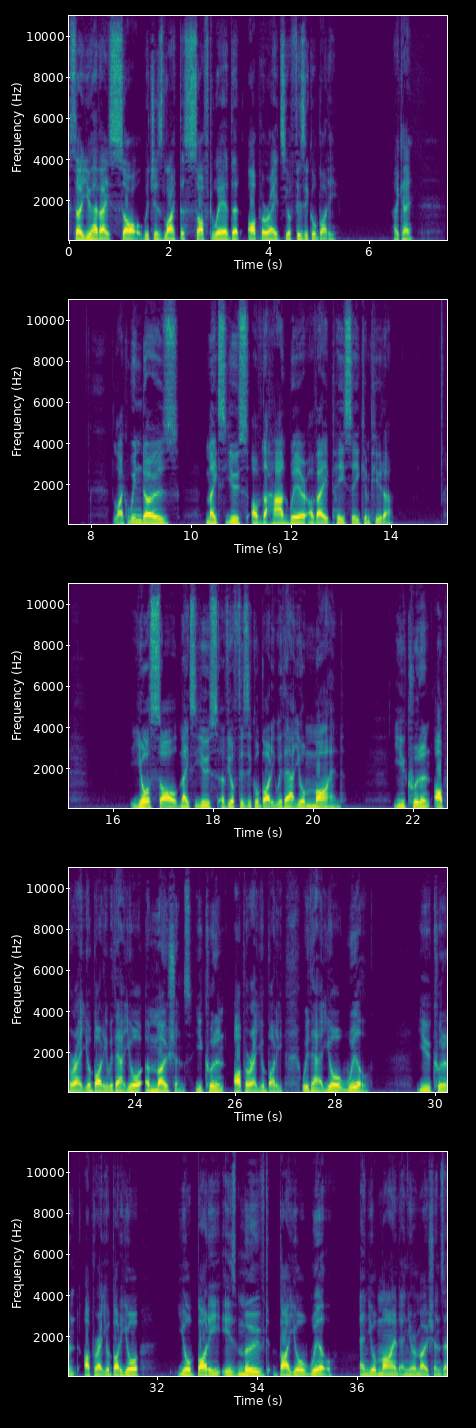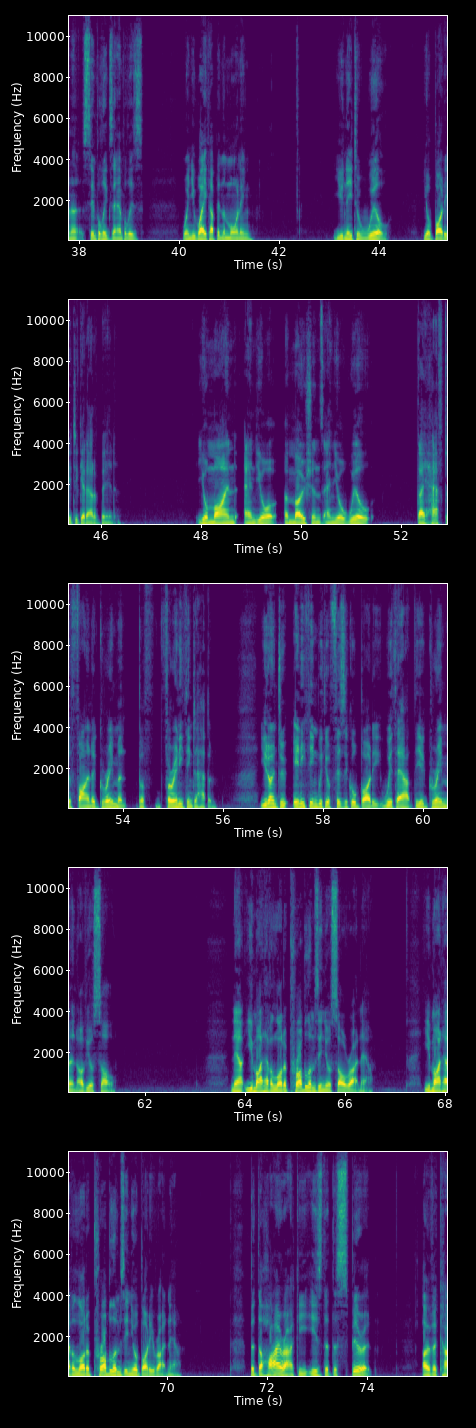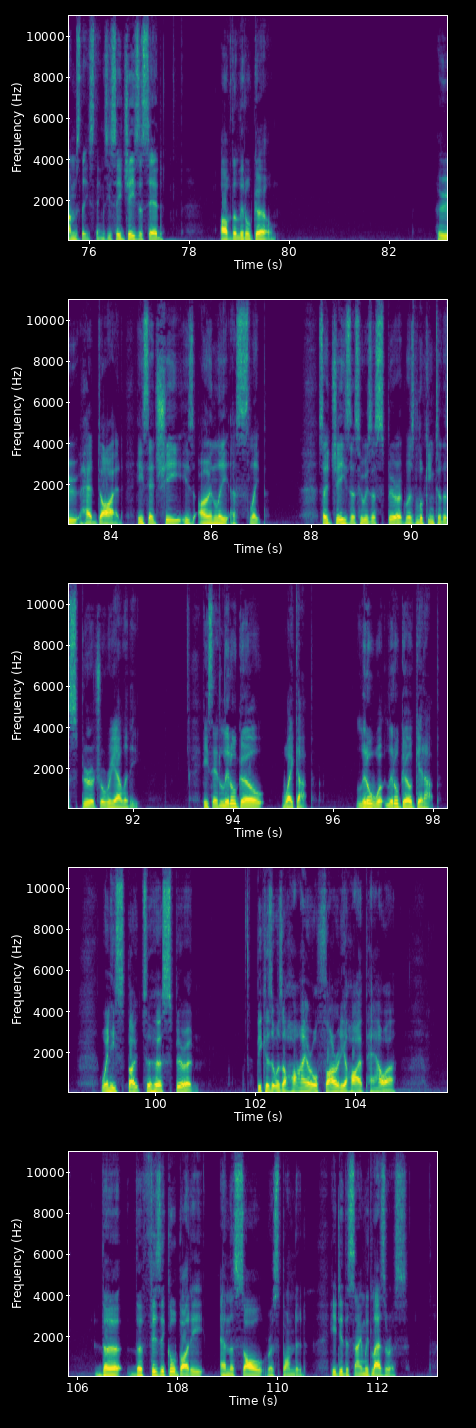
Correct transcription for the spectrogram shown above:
So you have a soul, which is like the software that operates your physical body. Okay? like Windows makes use of the hardware of a PC computer. Your soul makes use of your physical body. Without your mind, you couldn't operate your body. Without your emotions, you couldn't operate your body. Without your will, you couldn't operate your body. Your, your body is moved by your will and your mind and your emotions. And a simple example is when you wake up in the morning, you need to will your body to get out of bed. Your mind and your emotions and your will, they have to find agreement bef- for anything to happen. You don't do anything with your physical body without the agreement of your soul. Now, you might have a lot of problems in your soul right now. You might have a lot of problems in your body right now. But the hierarchy is that the Spirit overcomes these things. You see, Jesus said of the little girl who had died, He said, She is only asleep. So Jesus, who is a spirit, was looking to the spiritual reality he said, Little girl, wake up. Little, little girl, get up. When he spoke to her spirit, because it was a higher authority, a higher power, the, the physical body and the soul responded. He did the same with Lazarus.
